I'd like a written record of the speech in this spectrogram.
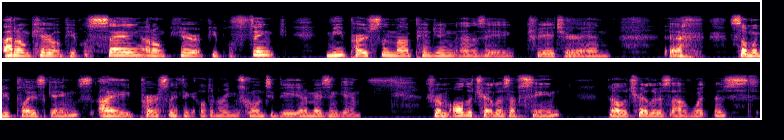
I don't care what people say, I don't care what people think. Me personally, my opinion as a creator and uh, someone who plays games, I personally think Elden Ring is going to be an amazing game. From all the trailers I've seen, all the trailers I've witnessed,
